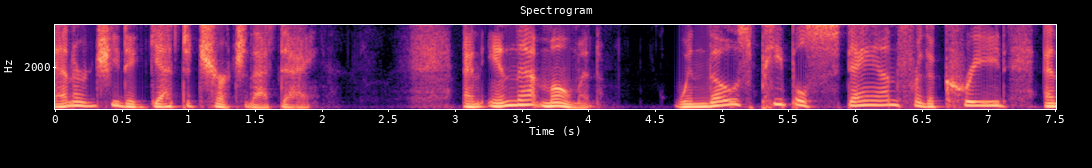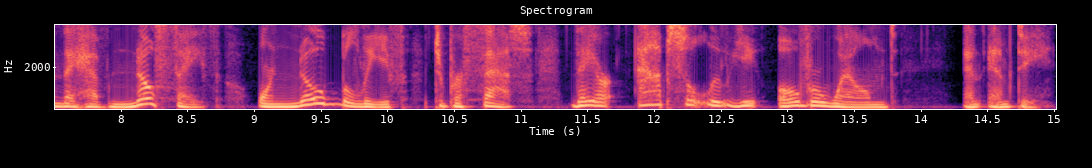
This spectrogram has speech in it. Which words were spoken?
energy to get to church that day. And in that moment, when those people stand for the creed and they have no faith or no belief to profess, they are absolutely overwhelmed and empty.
